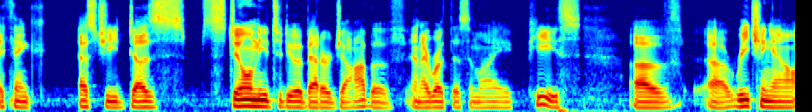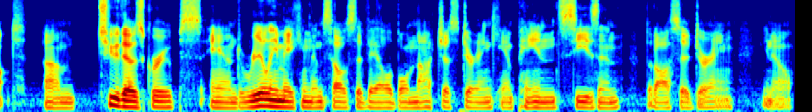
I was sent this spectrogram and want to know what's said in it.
I think SG does still need to do a better job of, and I wrote this in my piece, of uh, reaching out um, to those groups and really making themselves available, not just during campaign season but also during, you know,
